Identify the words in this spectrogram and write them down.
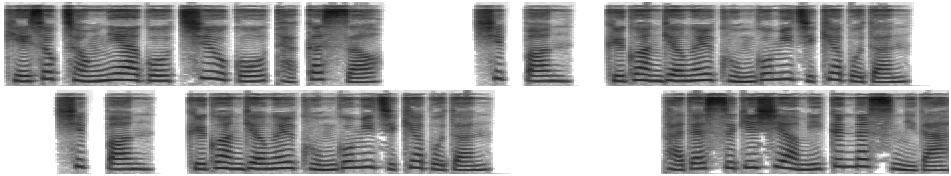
계속 정리하고 치우고 닦았어. 10번. 그 광경을 곰곰이 지켜보던. 10번. 그 광경을 곰곰이 지켜보던. 받아쓰기 시험이 끝났습니다.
